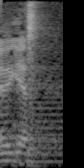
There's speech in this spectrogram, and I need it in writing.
Here we go.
